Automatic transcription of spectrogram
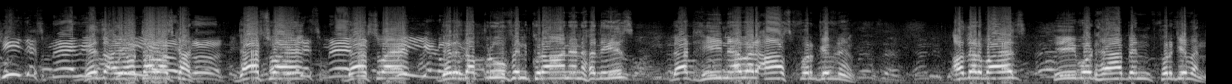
Jesus married His aorta was cut. That's why, that's why there is a proof in Quran and Hadith that he never asked forgiveness. Otherwise, he would have been forgiven.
